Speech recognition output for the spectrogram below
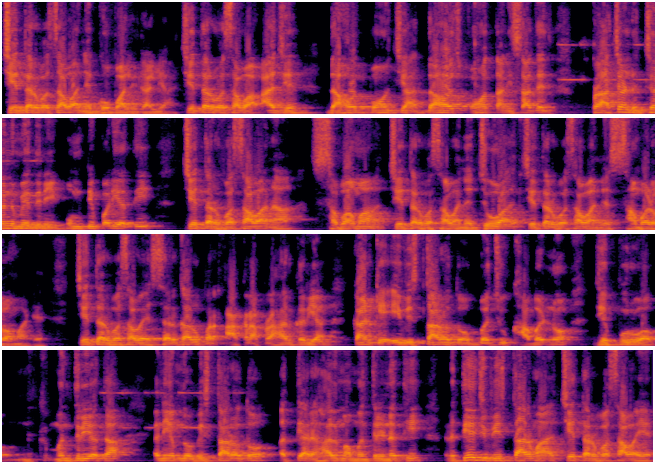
ચેતર વસાવા અને ગોપાલ ઇટાલિયા. ચેતર વસાવા આજે દાહોદ પહોંચ્યા. દાહોદ પહોંચતાની સાથે જ પ્રાચંડ જનમેદની ઉમટી પડી હતી. ચેતર વસાવાના સભામાં, ચેતર વસાવાને જોવા, ચેતર વસાવાને સાંભળવા માટે. ચેતર વસાવાએ સરકાર ઉપર આકરા પ્રહાર કર્યા, કારણ કે એ વિસ્તાર હતો બચુ ખાબડનો, જે પૂર્વ મંત્રી હતા. અને એમનો વિસ્તાર હતો, અત્યારે હાલમાં મંત્રી નથી. અને તે જ વિસ્તારમાં ચેતર વસાવાએ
